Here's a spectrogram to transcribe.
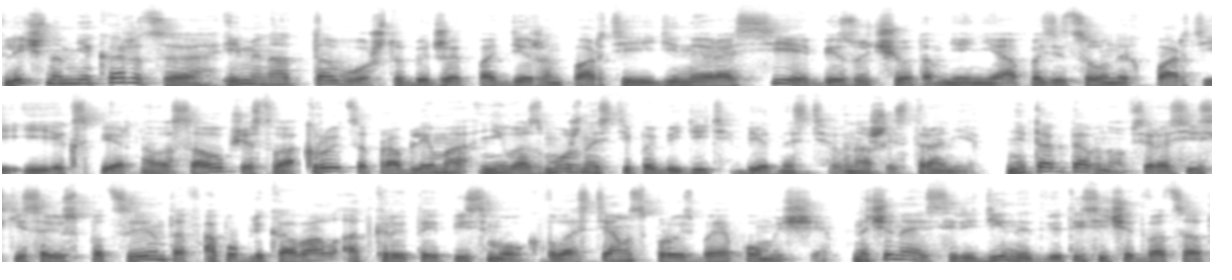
Лично мне кажется, именно от того, что бюджет поддержан партией «Единая Россия» без учета мнения оппозиционных партий и экспертного сообщества, кроется проблема невозможности победить бедность в нашей стране. Не так давно Всероссийский союз пациентов опубликовал открытое письмо к властям с просьбой о помощи. Начиная с середины 2020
